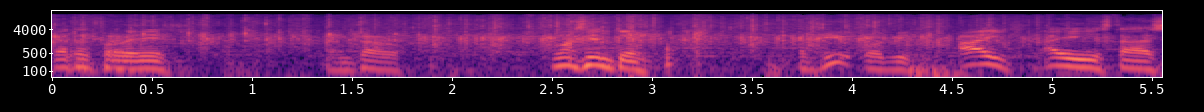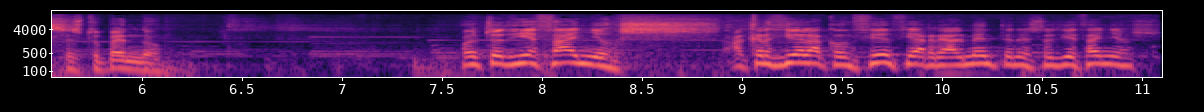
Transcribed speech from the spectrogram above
gracias por venir. Encantado. ¿Cómo asiento? ¿Aquí o aquí? Ahí, ahí estás, estupendo. Juancho, 10 años. ¿Ha crecido la conciencia realmente en estos 10 años?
